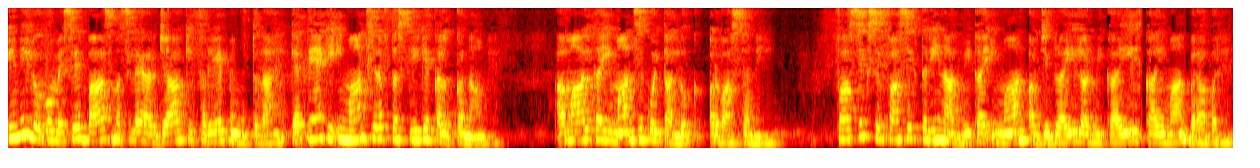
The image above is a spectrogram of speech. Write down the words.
انہی لوگوں میں سے بعض مسئلہ ارجا کی فریب میں مبتلا ہے کہتے ہیں کہ ایمان صرف تصدیق قلب کا نام ہے۔ امال کا ایمان سے کوئی تعلق اور واسطہ نہیں۔ فاسق سے فاسق ترین آدمی کا ایمان اور جبرائیل اور میکائیل کا ایمان برابر ہے۔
